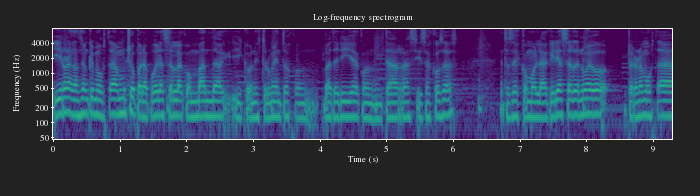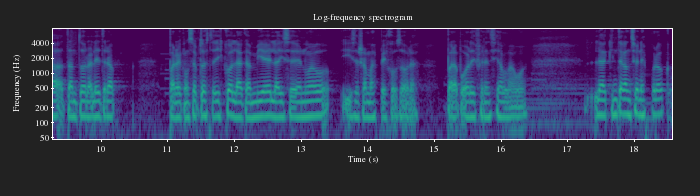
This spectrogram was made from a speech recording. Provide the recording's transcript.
Y era una canción que me gustaba mucho para poder hacerla con banda y con instrumentos, con batería, con guitarras y esas cosas. Entonces como la quería hacer de nuevo, pero no me gustaba tanto la letra para el concepto de este disco, la cambié, la hice de nuevo y se llama Espejos ahora, para poder diferenciarla. La quinta canción es Proc,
